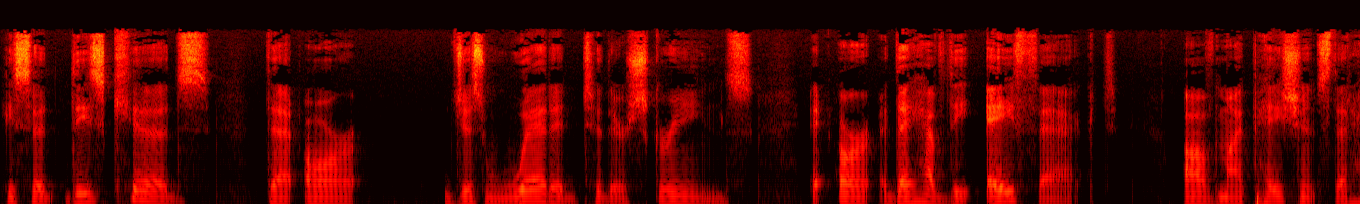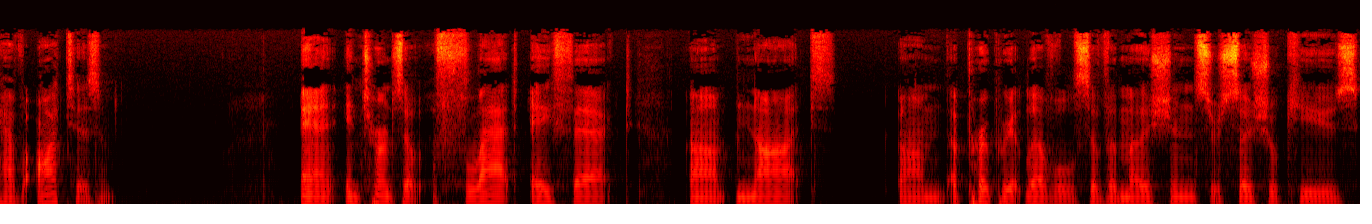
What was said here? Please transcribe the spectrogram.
He said these kids that are just wedded to their screens, eh, or they have the affect of my patients that have autism. And in terms of flat affect, um, not um, appropriate levels of emotions or social cues,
